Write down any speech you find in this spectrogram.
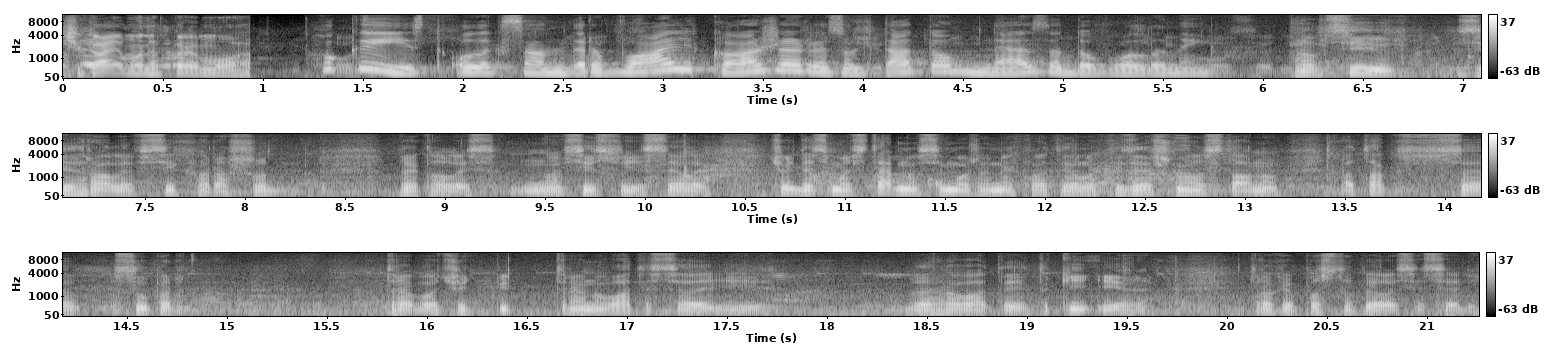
чекаємо на перемоги. Хокеїст Олександр Валь каже, результатом не задоволений. Гравці зіграли всі хорошо, виклались на всі свої сили. Чуть десь майстерності може не хватило, фізичного стану, а так все супер. Треба чуть підтренуватися і вигравати такі ігри. Трохи поступилися сьогодні.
